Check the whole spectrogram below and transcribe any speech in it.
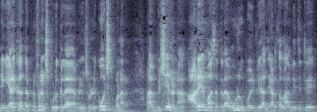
நீங்கள் எனக்கு அந்த ப்ரிஃபரன்ஸ் கொடுக்கல. அப்படின்னு சொல்லி கோவிச்சுட்டு போனார். ஆனால் விஷயம் என்னென்னா ஆறே மாதத்தில் ஊருக்கு போயிட்டு அந்த இடத்தெல்லாம் விற்றுட்டு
